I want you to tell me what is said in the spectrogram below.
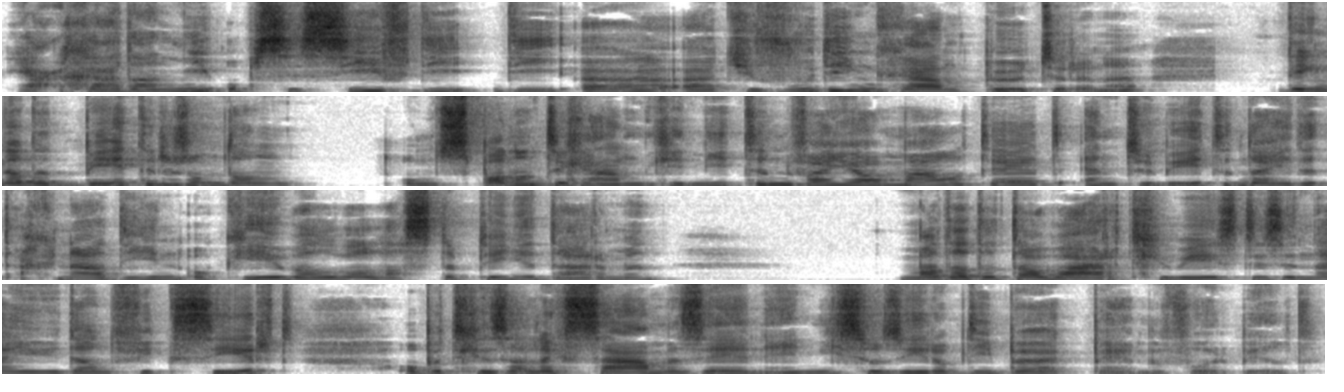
ja, ga dan niet obsessief die, die ui uit je voeding gaan peuteren. Hè. Denk dat het beter is om dan ontspannen te gaan genieten van jouw maaltijd en te weten dat je de dag nadien oké wel wat last hebt in je darmen. Maar dat het dat waard geweest is en dat je je dan fixeert op het gezellig samen zijn en niet zozeer op die buikpijn bijvoorbeeld.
